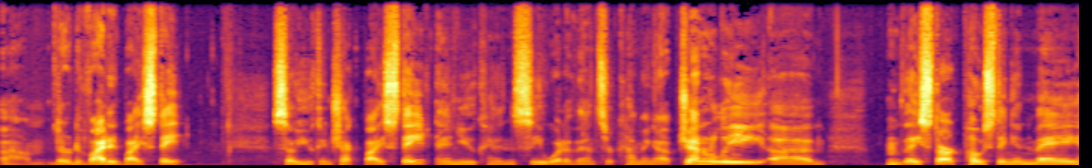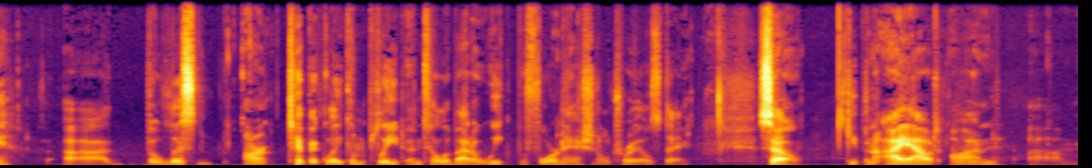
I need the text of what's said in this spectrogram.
um, they're divided by state, so you can check by state and you can see what events are coming up. Generally, um, they start posting in May. Uh, the list aren't typically complete until about a week before National Trails Day. So keep an eye out on um,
